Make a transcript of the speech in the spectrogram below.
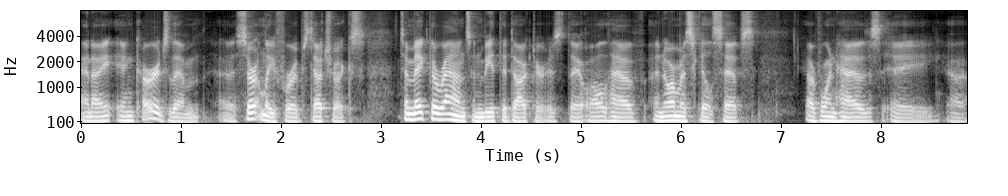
And I encourage them, uh, certainly for obstetrics, to make the rounds and meet the doctors. They all have enormous skill sets. Everyone has a, uh,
